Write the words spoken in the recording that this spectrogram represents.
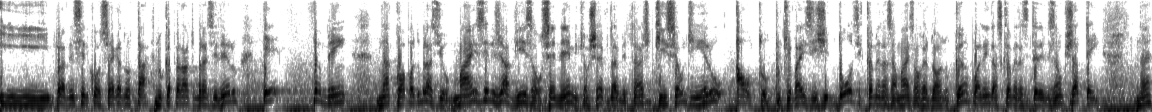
e para ver se ele consegue adotar no Campeonato Brasileiro e também na Copa do Brasil. Mas ele já avisa o CNM, que é o chefe da arbitragem, que isso é um dinheiro alto, porque vai exigir 12 câmeras a mais ao redor do campo, além das câmeras de televisão que já tem. Né?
